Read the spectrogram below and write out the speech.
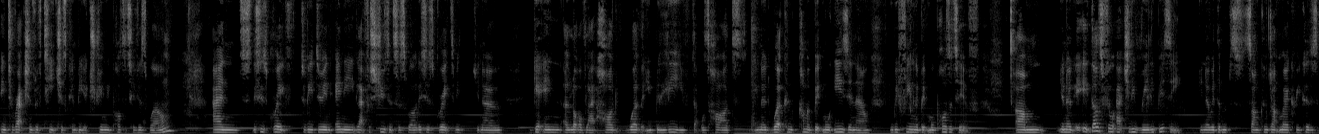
Interactions with teachers can be extremely positive as well. And this is great to be doing any, like for students as well. This is great to be, you know, getting a lot of like hard work that you believe that was hard you know work can come a bit more easier now. You'll be feeling a bit more positive. Um you know it, it does feel actually really busy you know with the sun conjunct mercury because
